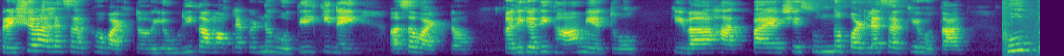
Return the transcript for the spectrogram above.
प्रेशर आल्यासारखं वाटतं. एवढी कामं आपल्याकडनं होतील की नाही असं वाटतं. कधी कधी घाम येतो किंवा हातपाय असे सुन्न पडल्यासारखे होतात. खूप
